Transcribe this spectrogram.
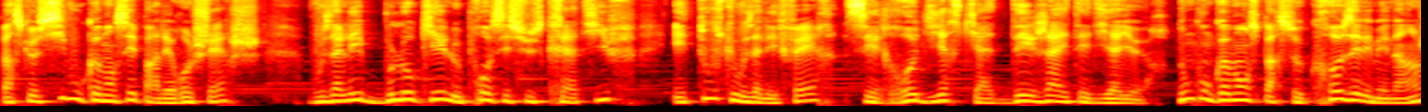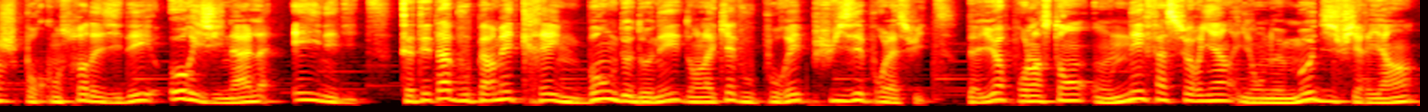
Parce que si vous commencez par les recherches, vous allez bloquer le processus créatif et tout ce que vous allez faire, c'est redire ce qui a déjà été dit ailleurs. Donc on commence par se creuser les méninges pour construire des idées originales et inédites. Cette étape vous permet de créer une banque de données dans laquelle vous pourrez puiser pour la suite. D'ailleurs, pour l'instant, on n'efface rien et on ne modifie rien.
